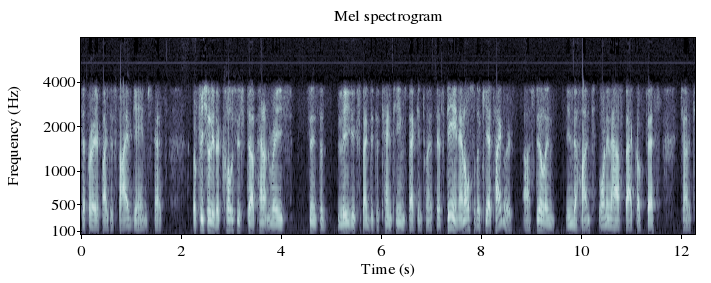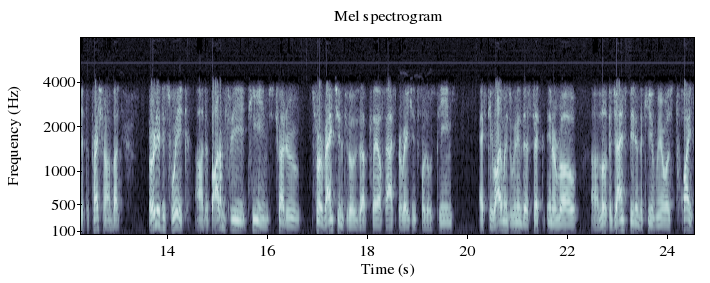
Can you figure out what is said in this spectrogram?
separated by just five games. That's officially the closest uh, pennant race since the league expanded to 10 teams back in 2015. And also the Kia Tigers uh, still in, in the hunt, one and a half back of fifth, trying to keep the pressure on. But earlier this week, uh, the bottom three teams try to sort of ranch into those uh, playoff aspirations for those teams. SK Wyverns winning the sixth in a row. Uh, Lotte Giants beating the Kiwoom Heroes twice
